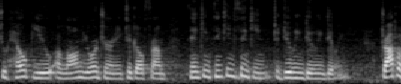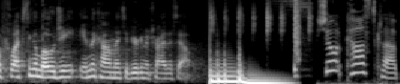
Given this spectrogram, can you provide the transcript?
to help you along your journey to go from thinking, thinking, thinking to doing, doing, doing. Drop a flexing emoji in the comments if you're going to try this out. Short Cast Club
